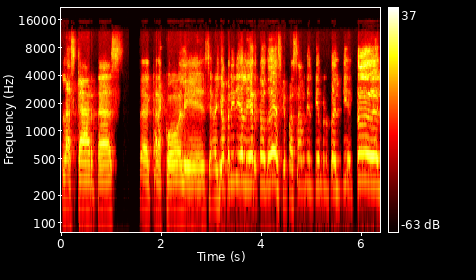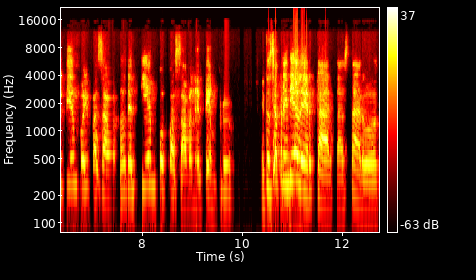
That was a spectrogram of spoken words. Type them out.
las cartas, eh, caracoles, eh, yo aprendí a leer todo eso, que pasaba en el templo todo el tiempo, todo el tiempo y pasaba, todo el tiempo pasaba en el templo. Entonces aprendí a leer cartas, tarot,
